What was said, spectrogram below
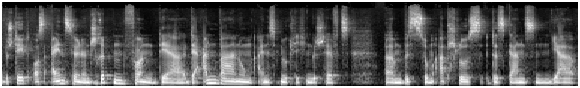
besteht aus einzelnen Schritten von der, der Anbahnung eines möglichen Geschäfts ähm, bis zum Abschluss des Ganzen. Ja,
